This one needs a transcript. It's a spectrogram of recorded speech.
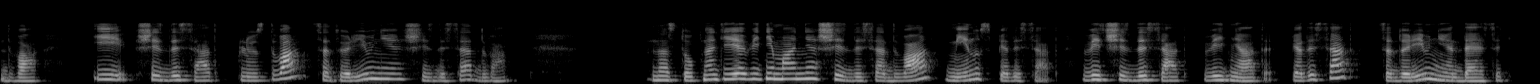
2. І 60 плюс 2 це дорівнює 62. Наступна дія віднімання 62 мінус 50. Від 60 відняти 50 це дорівнює 10.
